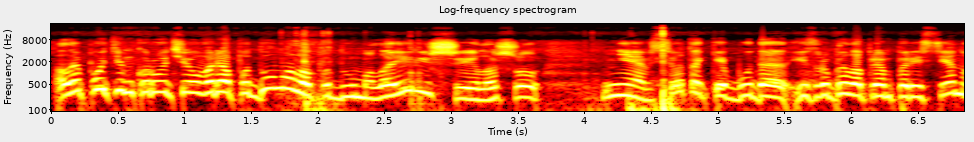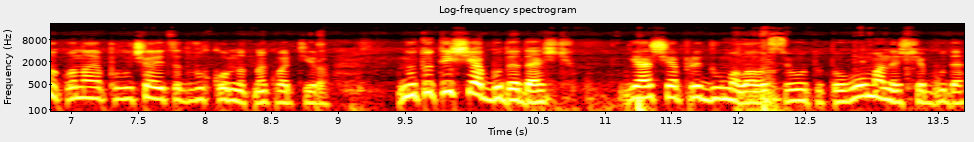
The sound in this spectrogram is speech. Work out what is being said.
Але потім, коротше говоря, подумала, подумала і рішила, що Ні, все-таки буде. І зробила прям перестінок, вона, виходить, двохкомнатна квартира. Ну тут іще буде дещо. Я ще придумала ось тут того, у мене ще буде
